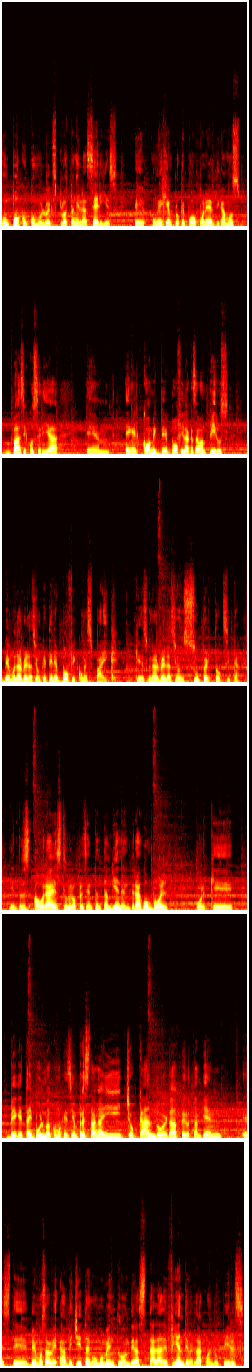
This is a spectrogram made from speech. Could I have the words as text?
un poco como lo explotan en las series. Eh, un ejemplo que puedo poner, digamos, básico sería em, en el cómic de Buffy la Vampiros, vemos la relación que tiene Buffy con Spike, que es una relación súper tóxica. Y entonces ahora esto me lo presentan también en Dragon Ball, porque Vegeta y Bulma como que siempre están ahí chocando, ¿verdad? Pero también este, vemos a, a Vegeta en un momento donde hasta la defiende, ¿verdad? Cuando Bills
